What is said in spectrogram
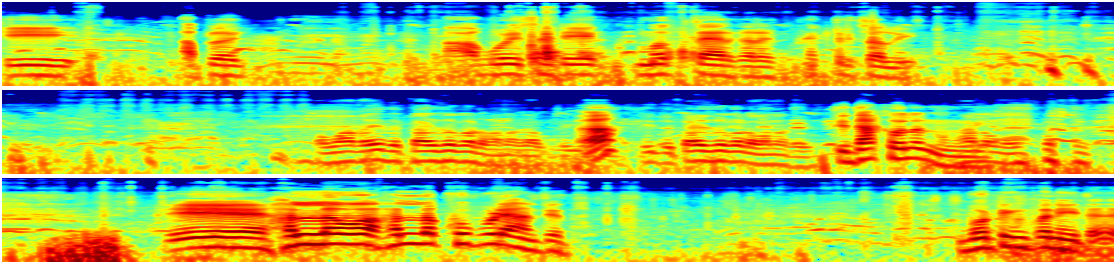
ही आपलं आंघोळीसाठी एक मग तयार करायची फॅक्टरी चालू आहे. माझा इथं काय जोगाड होणार आपलं? हा? इथं काय जोगाड होणार आहे? ते दाखवलं ना मग मी. ते हल्ल व हल्ल खूप पुढे आणतात. बोटिंग पण आहे इथं.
